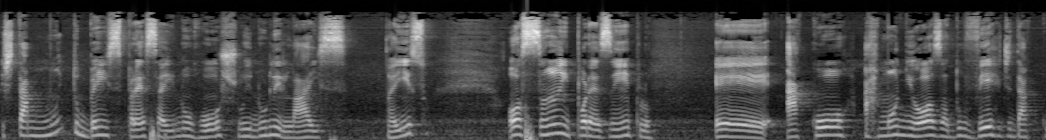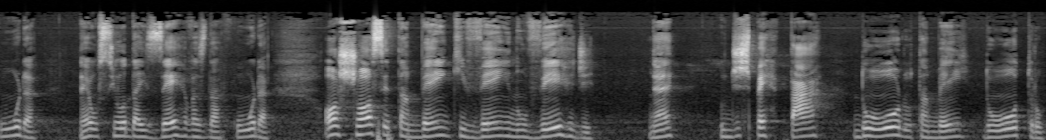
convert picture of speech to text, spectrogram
está muito bem expressa aí no roxo e no lilás, não é isso? Ossan, por exemplo, é a cor harmoniosa do verde da cura, né? o senhor das ervas da cura. Oxóssi também, que vem no verde, né? o despertar do ouro também, do outro,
